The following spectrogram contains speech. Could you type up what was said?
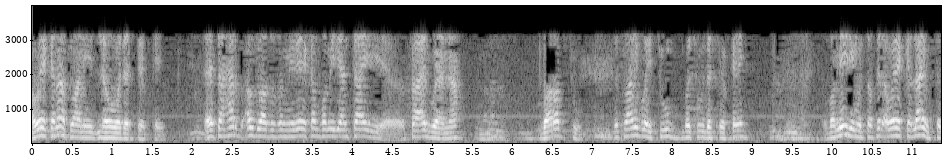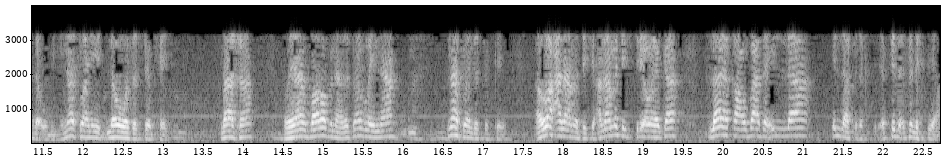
أويك ناس واني لو ودت تبكي إيسا حرب أود ضميرة كم ضميري أنتاي فاعل ويانا ضربت. بس ماني بغيتو بتو دست بكي ضميري متصل أويك لا يبتدأ به. ناس واني لو ودت بكي باشا؟ ويا ضربنا. بس ما بغينا ناس وين دست بكي أو علامتك. علامتك تشتري أويك. لا يقع بعد إلا إلا في الاختيار في الاختيار.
